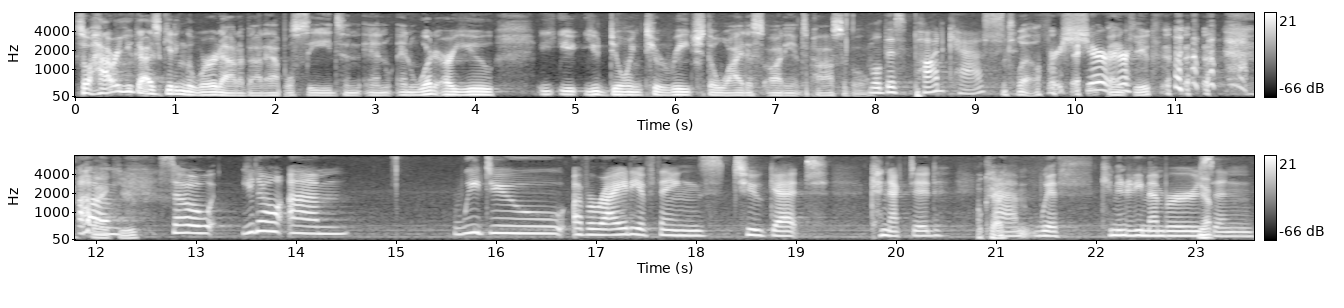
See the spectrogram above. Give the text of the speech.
So, how are you guys getting the word out about apple seeds and, and, and what are you, you, you doing to reach the widest audience possible? Well, this podcast, Well, for okay, sure. Thank you. thank you. So, you know, um, we do a variety of things to get connected Okay. um, with community members Yep. and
